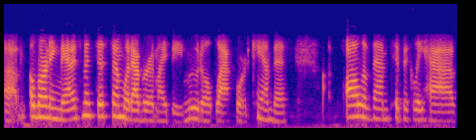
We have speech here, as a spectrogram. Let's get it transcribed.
um, a learning management system, whatever it might be, Moodle, Blackboard, Canvas. All of them typically have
